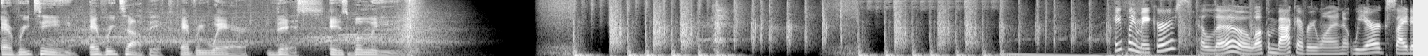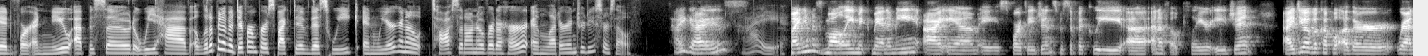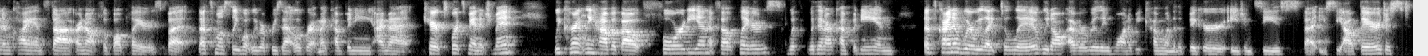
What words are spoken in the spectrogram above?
Every team, every topic, everywhere. This is Believe. Hey, Playmakers. Hello. Welcome back, everyone. We are excited for a new episode. We have a little bit of a different perspective this week, and we are going to toss it on over to her and let her introduce herself. Hi, guys. Hi. My name is Molly McManamy. I am a sports agent, specifically uh, NFL player agent. I do have a couple other random clients that are not football players, but that's mostly what we represent over at my company. I'm at Carrick Sports Management. We currently have about 40 NFL players with, within our company, and that's kind of where we like to live. We don't ever really want to become one of the bigger agencies that you see out there. Just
